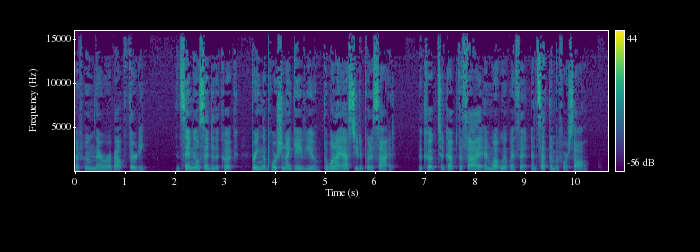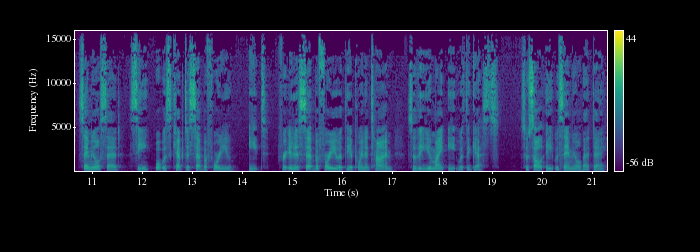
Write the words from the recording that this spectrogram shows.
of whom there were about thirty. And Samuel said to the cook, Bring the portion I gave you, the one I asked you to put aside. The cook took up the thigh and what went with it, and set them before Saul. Samuel said, See, what was kept is set before you. Eat, for it is set before you at the appointed time, so that you might eat with the guests. So Saul ate with Samuel that day.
